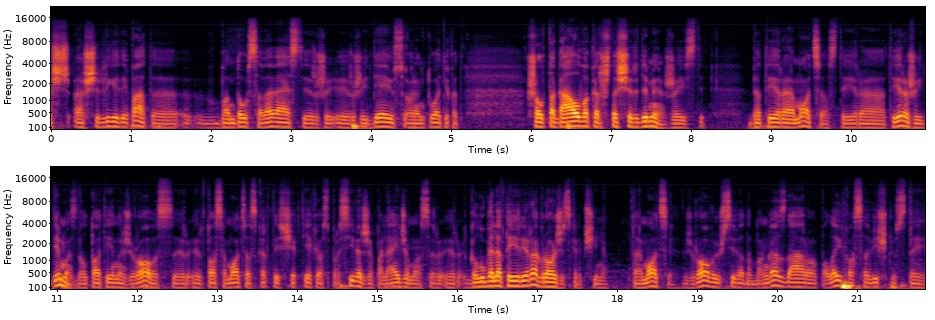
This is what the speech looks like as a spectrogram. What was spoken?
aš, aš lygiai taip pat bandau save vesti ir, ir žaidėjus orientuoti, kad šalta galva, karšta širdimi žaisti. Bet tai yra emocijos, tai yra, tai yra žaidimas, dėl to ateina žiūrovas ir, ir tos emocijos kartais šiek tiek jos prasiveržia, paleidžiamos ir, ir galų gale tai ir yra grožis krepšinio. Ta emocija. Žiūrovai užsiveda bangas, daro, palaiko saviškius. Tai,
